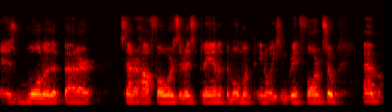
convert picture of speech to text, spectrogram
is one of the better centre half forwards there is playing at the moment. You know, he's in great form. So um,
